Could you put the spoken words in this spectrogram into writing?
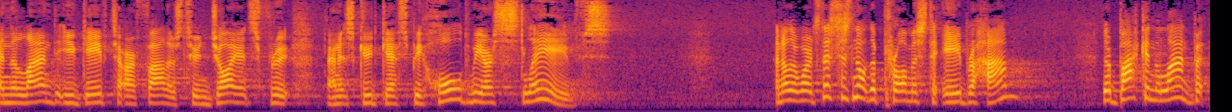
in the land that you gave to our fathers to enjoy its fruit and its good gifts. Behold, we are slaves. In other words, this is not the promise to Abraham. They're back in the land, but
